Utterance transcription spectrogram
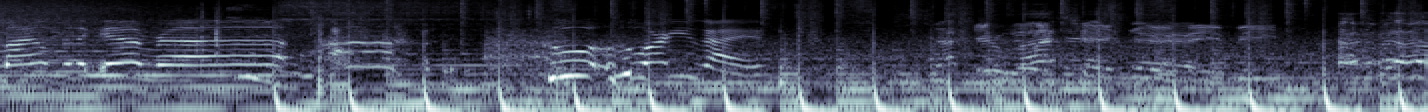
Smile for the camera. Ah. Who who are you guys? That's your watch right there, baby.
